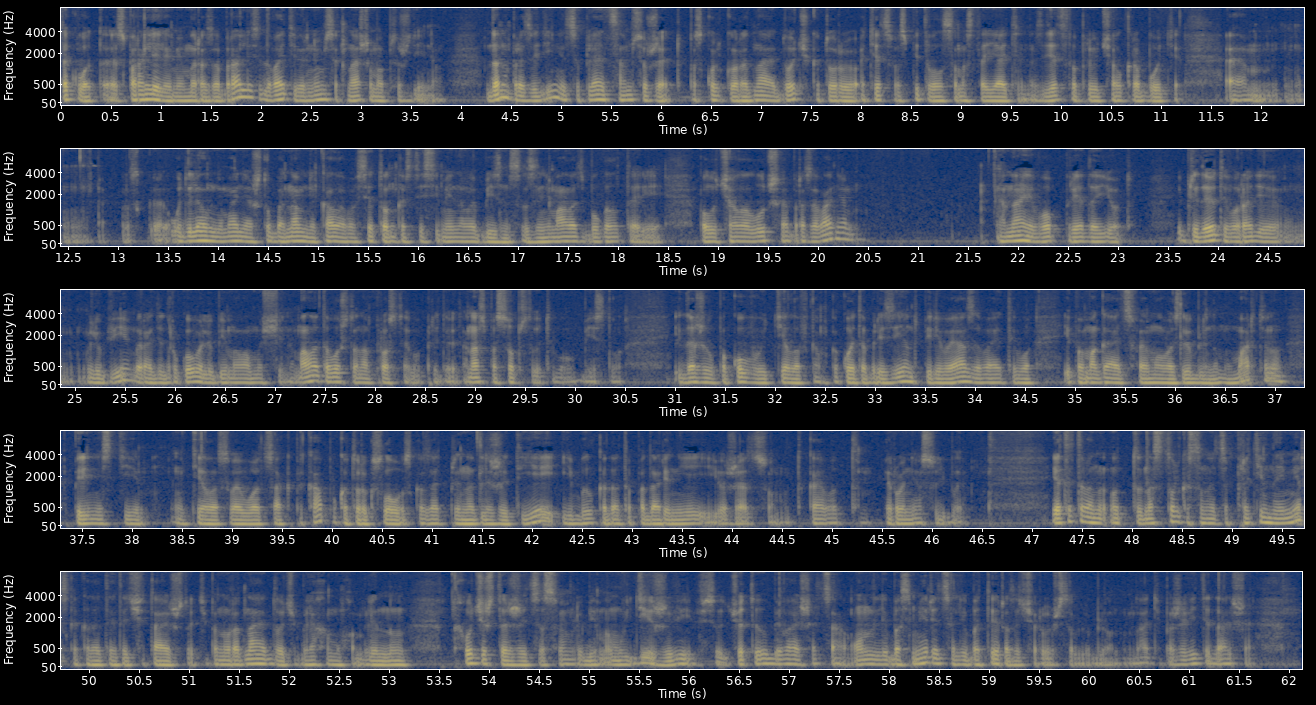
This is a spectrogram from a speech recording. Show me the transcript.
Так вот, э, с параллелями мы разобрались, давайте вернемся к нашим обсуждениям. В данном произведении цепляет сам сюжет, поскольку родная дочь, которую отец воспитывал самостоятельно, с детства приучал к работе, эм, уделял внимание, чтобы она вникала во все тонкости семейного бизнеса, занималась бухгалтерией, получала лучшее образование, она его предает. И предает его ради любви, ради другого любимого мужчины. Мало того, что она просто его предает, она способствует его убийству. И даже упаковывает тело в там, какой-то брезент, перевязывает его и помогает своему возлюбленному Мартину перенести тело своего отца к пикапу, который, к слову сказать, принадлежит ей и был когда-то подарен ей ее же отцом. Такая вот ирония судьбы. И от этого вот настолько становится противно и мерзко, когда ты это читаешь, что типа, ну, родная дочь, бляха-муха, блин, ну, хочешь ты жить со своим любимым, уйди, живи, все, что ты убиваешь отца. Он либо смирится, либо ты разочаруешься влюбленным, да, типа, живите дальше.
